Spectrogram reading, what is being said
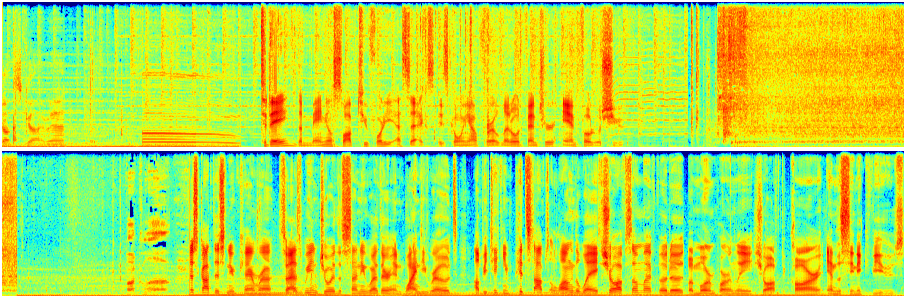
check out this guy, man. Oh. Today, the Manual Swap 240 SX is going out for a little adventure and photo shoot. Buckle up. Just got this new camera, so as we enjoy the sunny weather and windy roads, I'll be taking pit stops along the way to show off some of my photos, but more importantly, show off the car and the scenic views.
